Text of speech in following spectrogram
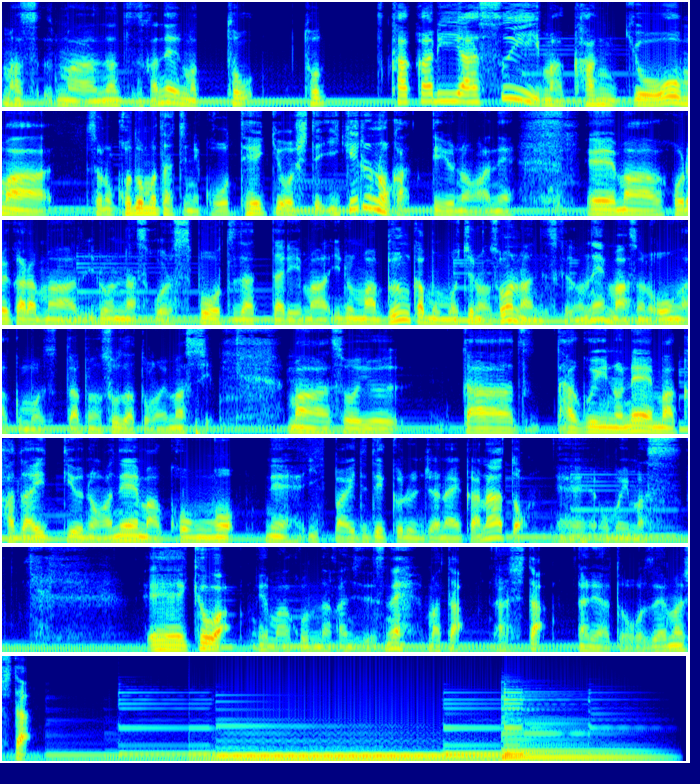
まあ、まあ、なんていうんですかね、まあ、ととかかりやすい、まあ、環境を、まあ、その子供たちにこう提供していけるのかっていうのがね、えー、まあこれからまあいろんなスポーツだったり、まあいろまあ文化ももちろんそうなんですけどね、まあその音楽も多分そうだと思いますし、まあそういうた類のね、まあ、課題っていうのがね、まあ、今後ね、いっぱい出てくるんじゃないかなと、えー、思います。えー、今日は、まあ、こんな感じですね。また明日ありがとうございました。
